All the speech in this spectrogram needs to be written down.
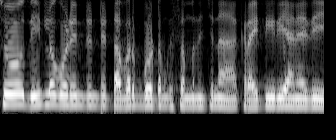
సో దీంట్లో కూడా ఏంటంటే టవర్ బోటంకి సంబంధించిన క్రైటీరియా అనేది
